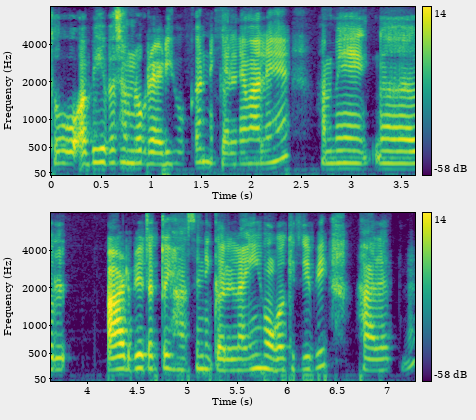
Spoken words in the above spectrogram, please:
तो अभी बस हम लोग रेडी होकर निकलने वाले हैं। हमें आठ बजे तक तो यहाँ से निकलना ही होगा किसी भी हालत में।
